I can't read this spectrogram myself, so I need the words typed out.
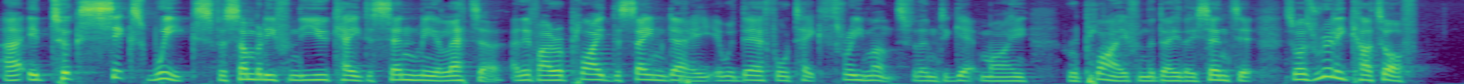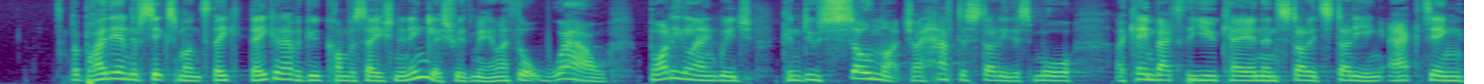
Uh, it took six weeks for somebody from the UK to send me a letter. And if I replied the same day, it would therefore take three months for them to get my reply from the day they sent it. So I was really cut off. But by the end of six months, they, they could have a good conversation in English with me. And I thought, wow, body language can do so much. I have to study this more. I came back to the UK and then started studying acting,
